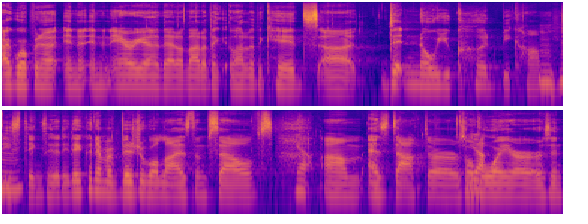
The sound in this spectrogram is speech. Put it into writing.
I grew up in a, in a in an area that a lot of the a lot of the kids uh, didn't know you could become these things. They, they could never visualize themselves Yeah. um, as doctors or Yeah. lawyers. And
